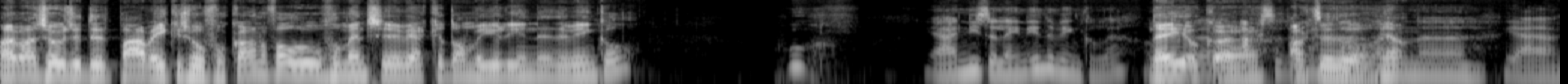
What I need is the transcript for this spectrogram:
Maar, maar zo de, paar weken zo voor carnaval, hoeveel mensen werken dan bij jullie in de, de winkel? Ja, niet alleen in de winkel, hè? Nee, ook, eh, eh, achter de achter de- winkel ja. en, eh, ja,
